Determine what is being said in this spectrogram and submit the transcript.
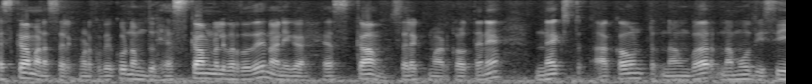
ಎಸ್ಕಾಮ್ ಅನ್ನು ಸೆಲೆಕ್ಟ್ ಮಾಡ್ಕೋಬೇಕು. ನಮ್ಮದು ಹೆಸ್ಕಾಮ್ನಲ್ಲಿ ಬರ್ತದೆ. ನಾನೀಗ ಹೆಸ್ಕಾಮ್ ಸೆಲೆಕ್ಟ್ ಮಾಡ್ಕೊಳ್ತೇನೆ. ನೆಕ್ಸ್ಟ್ ಅಕೌಂಟ್ ನಂಬರ್ ನಮೂದಿಸಿ.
